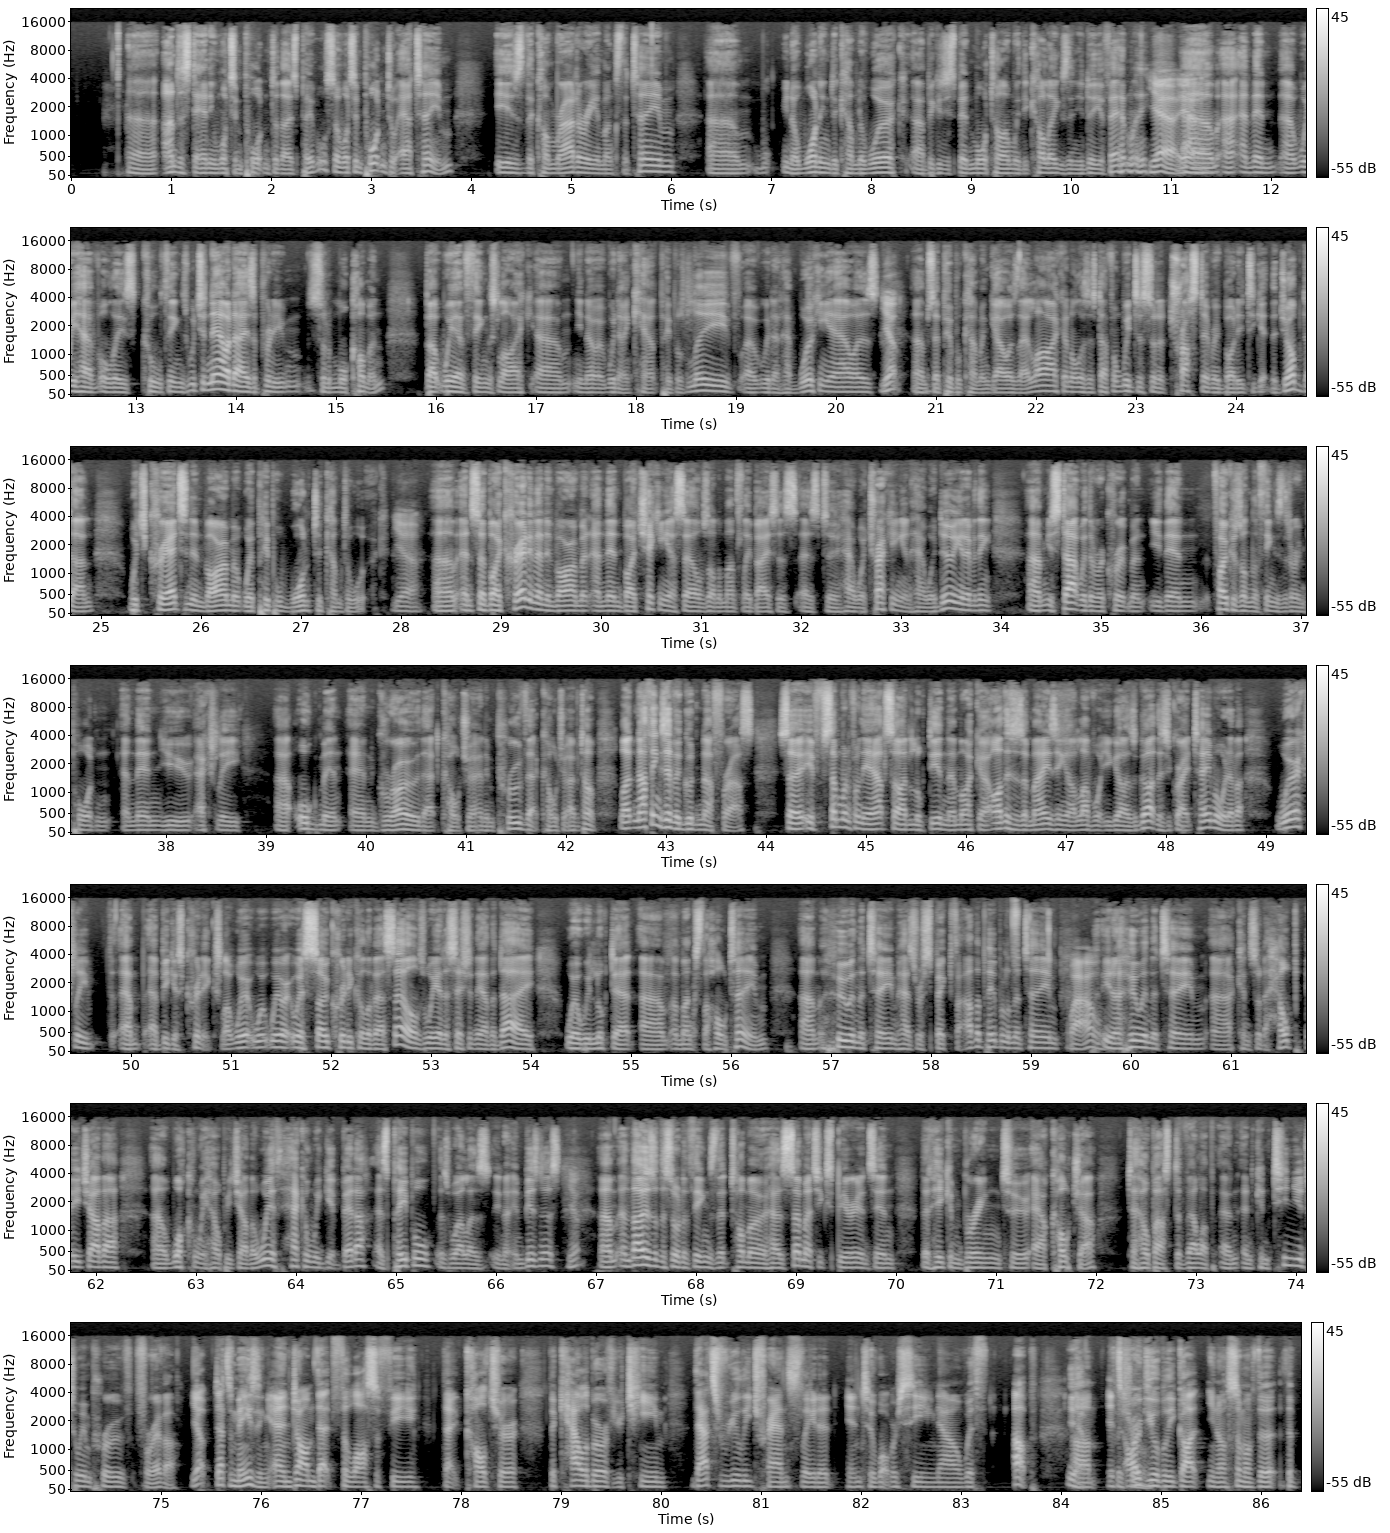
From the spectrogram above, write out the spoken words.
uh, understanding what's important to those people. So what's important to our team is the camaraderie amongst the team. Um, you know, wanting to come to work uh, because you spend more time with your colleagues than you do your family. Yeah, yeah. Um, uh, and then uh, we have all these cool things, which are nowadays are pretty mm, sort of more common. But we have things like, um, you know, we don't count people's leave. Uh, we don't have working hours. Yep. Um, so people come and go as they like and all this stuff. And we just sort of trust everybody to get the job done, which creates an environment where people want to come to work. Yeah. Um, and so by creating that environment and then by checking ourselves on a monthly basis as to how we're tracking and how we're doing and everything, um, you start with the recruitment, you then focus on the things that are important, and then you actually uh, augment and grow that culture and improve that culture over time. Like nothing's ever good enough for us. So if someone from the outside looked in, they might go, "Oh, this is amazing! I love what you guys have got. This is a great team or whatever." We're actually our, our biggest critics. Like we're, we're we're so critical of ourselves. We had a session the other day where we looked at um, amongst the whole team um, who in the team has respect for other people in the team. Wow. You know who in the team uh, can sort of help each other. Uh, what can we help each other with? How can we get better as people as well as you know in business? Yep. Um, and those are the sort of things that Tomo has so much experience in that he can bring to our culture to help us develop and, and continue to improve forever. Yep, that's amazing. And Dom, that philosophy, that culture, the caliber of your team, that's really translated into what we're seeing now with Up. Yeah, um, it's sure. arguably got you know some of the the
